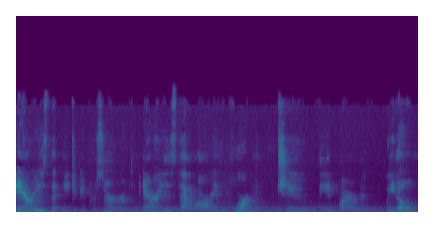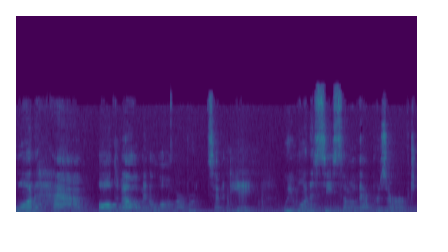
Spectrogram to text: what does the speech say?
areas that need to be preserved, areas that are important to the environment. We don't want to have all development along our Route 78. We want to see some of that preserved.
